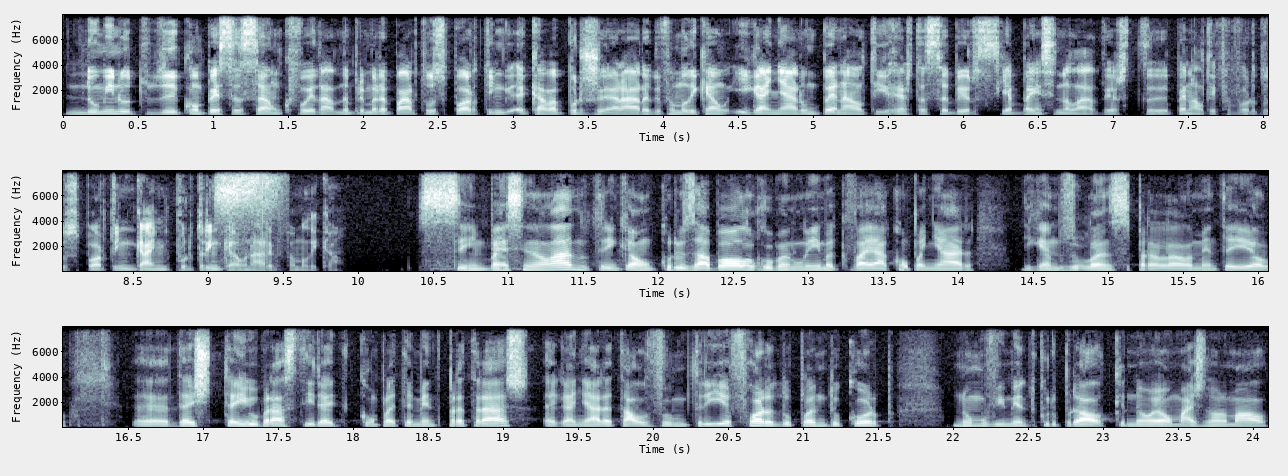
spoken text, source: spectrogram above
No minuto de compensação que foi dado na primeira parte, o Sporting acaba por chegar à área do Famalicão e ganhar um penalti. Resta saber se é bem assinalado este penalti a favor do Sporting, ganho por trincão na área do Famalicão. Sim, bem assinalado. No Trincão cruza a bola. Ruben Lima, que vai acompanhar, digamos, o lance paralelamente a ele, uh, deixa, tem o braço direito completamente para trás, a ganhar a tal volumetria, fora do plano do corpo, num movimento corporal que não é o mais normal.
